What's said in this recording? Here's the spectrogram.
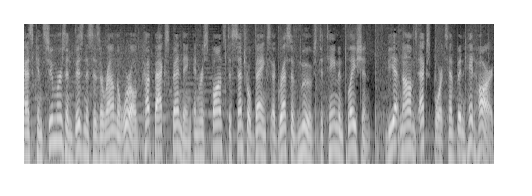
As consumers and businesses around the world cut back spending in response to central banks' aggressive moves to tame inflation, Vietnam's exports have been hit hard.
